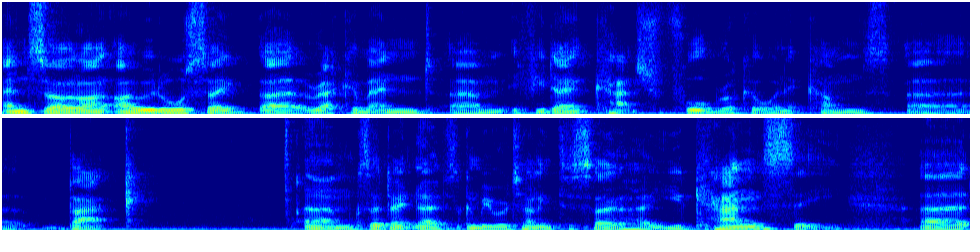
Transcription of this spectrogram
and so I, I would also uh, recommend um, if you don't catch Forbruger when it comes uh, back, because I don't know if it's going to be returning to Soho, you can see uh,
